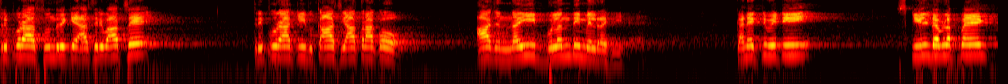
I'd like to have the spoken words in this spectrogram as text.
त्रिपुरा सुंदरी के आशीर्वाद से त्रिपुरा की विकास यात्रा को आज नई बुलंदी मिल रही है। कनेक्टिविटी, स्किल डेवलपमेंट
